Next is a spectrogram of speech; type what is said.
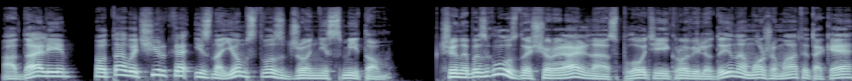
а далі ота вечірка і знайомство з Джонні Смітом. Чи не безглуздо, що реальна з плоті і крові людина може мати таке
